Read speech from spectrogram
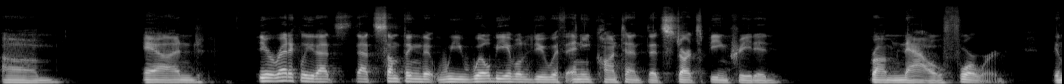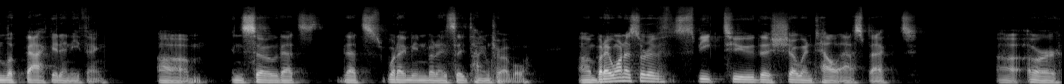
Um, and theoretically that's that's something that we will be able to do with any content that starts being created from now forward and look back at anything um, and so that's that's what I mean when I say time travel. Um, but I want to sort of speak to the show and tell aspect. Uh, or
